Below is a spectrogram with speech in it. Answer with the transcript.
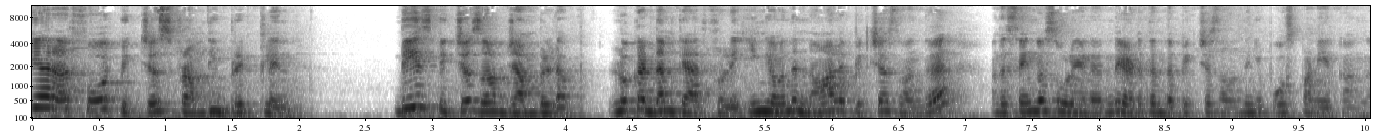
Here are four pictures from the brick kiln these pictures are jumbled up look at them carefully இங்கே வந்து நாலு பிக்சர்ஸ் வந்து அந்த செங்க சூளையிலேருந்து எடுத்த இந்த பிக்சர்ஸை வந்து இங்கே போஸ்ட் பண்ணியிருக்காங்க.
